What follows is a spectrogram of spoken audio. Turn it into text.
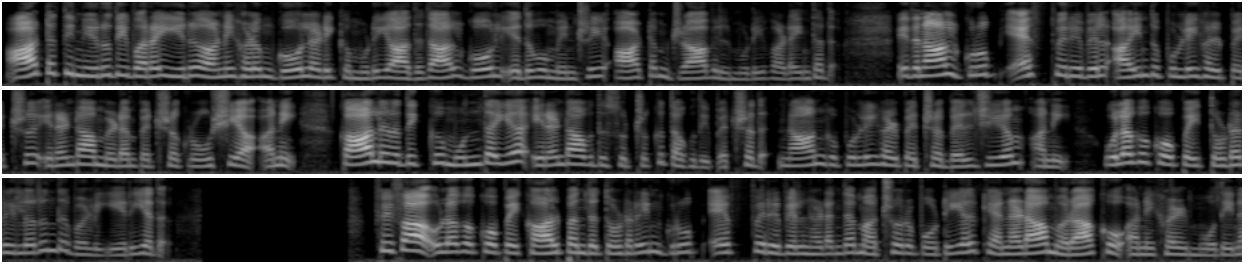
ஆட்டத்தின் இறுதி வரை இரு அணிகளும் கோல் அடிக்க முடியாததால் கோல் எதுவுமின்றி ஆட்டம் டிராவில் முடிவடைந்தது. இதனால் குரூப் எஃப் பிரிவில் ஐந்து புள்ளிகள் பெற்று இரண்டாம் இடம் பெற்ற குரோஷியா அணி காலிறுதிக்கு முந்தைய இரண்டாவது சுற்றுக்கு தகுதி பெற்றது. நான்கு புள்ளிகள் பெற்ற பெல்ஜியம் அணி உலகக்கோப்பை தொடரிலிருந்து வெளியேறியது. ஃபிஃபா உலகக்கோப்பை கால்பந்து தொடரின் குரூப் எஃப் பிரிவில் நடந்த மற்றொரு போட்டியில் கனடா மொராக்கோ அணிகள் மோதின.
